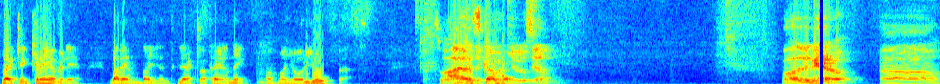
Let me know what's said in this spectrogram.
verkligen kräver det varenda jäkla träning. Mm. Att man gör jobbet. Så Ja, det ska tycker det han var ha. kul att se. Vad hade vi mer då? Eh,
